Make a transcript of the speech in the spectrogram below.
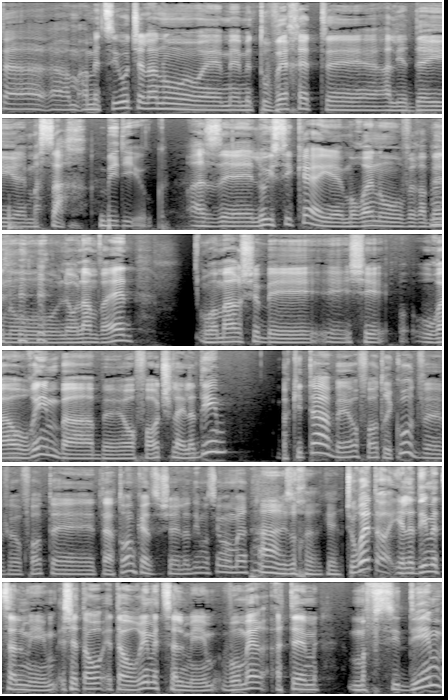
שהמציאות שלנו אה, מתווכת אה, על ידי אה, מסך. בדיוק. אז לואי סי קיי, מורנו ורבנו לעולם ועד, הוא אמר שב, אה, שהוא ראה הורים בהופעות של הילדים, בכיתה, בהופעות ריקוד והופעות אה, תיאטרון כזה שהילדים עושים, הוא אומר, אה, אני זוכר, כן. שהוא רואה את הילדים מצלמים, שאת את ההורים מצלמים, והוא אומר, אתם מפסידים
